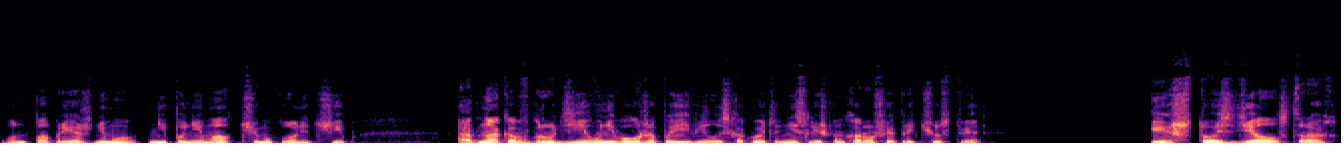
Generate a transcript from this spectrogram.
Он по-прежнему не понимал, к чему клонит Чип, однако в груди у него уже появилось какое-то не слишком хорошее предчувствие. «И что сделал страх?»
